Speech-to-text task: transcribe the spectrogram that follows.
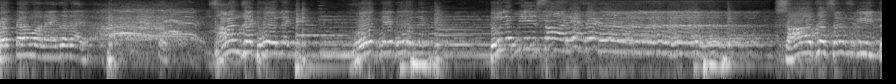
फक्त बोलायचं नाही झांज ढोलकी. होते बोल डुलती सारे जण. साज संगीत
